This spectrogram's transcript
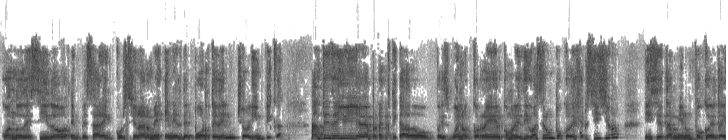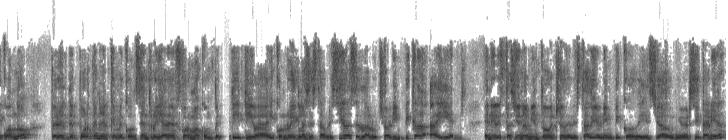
cuando decido empezar a incursionarme en el deporte de lucha olímpica. Antes de ello ya había practicado, pues bueno, correr, como les digo, hacer un poco de ejercicio, hice también un poco de taekwondo, pero el deporte en el que me concentro ya de forma competitiva y con reglas establecidas es la lucha olímpica, ahí en, en el estacionamiento 8 del Estadio Olímpico de Ciudad Universitaria.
